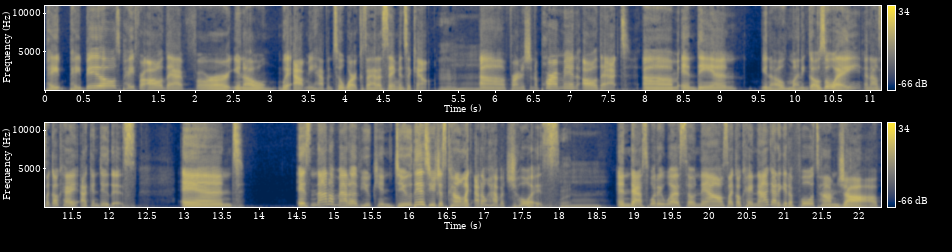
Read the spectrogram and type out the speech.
pay pay bills, pay for all that for you know without me having to work because I had a savings account, uh, furnish an apartment, all that, um, and then you know money goes away, and I was like, okay, I can do this, and it's not a matter of you can do this. You just kind of like I don't have a choice. Mm. And that's what it was. So now I was like, okay, now I got to get a full time job.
